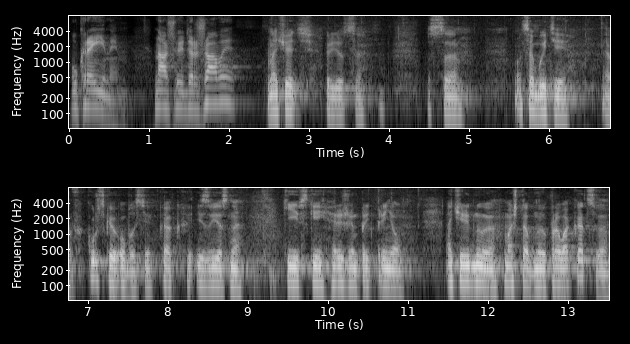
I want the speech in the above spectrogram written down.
України, нашої держави. Начать придется с событий в Курской области. Как известно, киевский режим предпринял очередную масштабную провокацию,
